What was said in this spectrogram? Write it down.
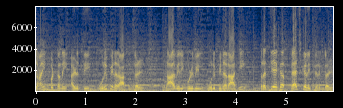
ஜாயின் பட்டனை அழுத்தி உறுப்பினராகுங்கள். காவிரி குழுவில் உறுப்பினராகி பிரத்யேக பேட்ச்களை பெறுங்கள்.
